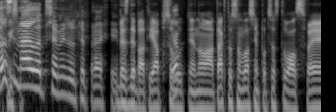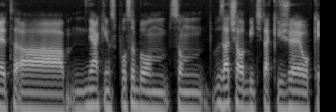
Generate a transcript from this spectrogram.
To sú najlepšie minúty prachy. Bez debaty, absolútne. No a takto som vlastne pocestoval svet a nejakým spôsobom som začal byť taký, že OK,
